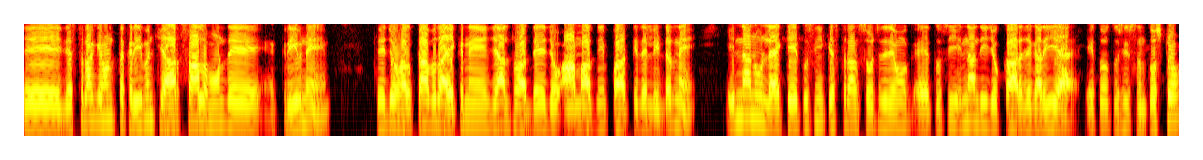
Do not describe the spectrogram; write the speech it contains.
ਤੇ ਜਿਸ ਤਰ੍ਹਾਂ ਕਿ ਹੁਣ ਤਕਰੀਬਨ 4 ਸਾਲ ਹੋਣ ਦੇ ਕਰੀਬ ਨੇ, ਤੇ ਜੋ ਹਲਕਾ ਵਿਧਾਇਕ ਨੇ ਜਾਂ ਤੁਹਾਡੇ ਜੋ ਆਮ ਆਦਮੀ ਪਾਰਟੀ ਦੇ ਲੀਡਰ ਨੇ, ਇਹਨਾਂ ਨੂੰ ਲੈ ਕੇ ਤੁਸੀਂ ਕਿਸ ਤਰ੍ਹਾਂ ਸੋਚਦੇ ਹੋ? ਤੁਸੀਂ ਇਹਨਾਂ ਦੀ ਜੋ ਕਾਰਜਕਾਰੀ ਹੈ, ਇਹ ਤੋਂ ਤੁਸੀਂ ਸੰਤੁਸ਼ਟ ਹੋ?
